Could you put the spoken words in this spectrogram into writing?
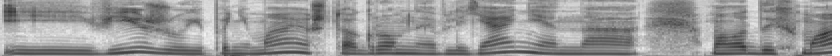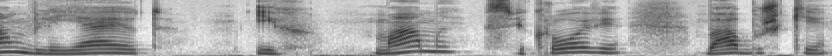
и вижу и понимаю, что огромное влияние на молодых мам влияют их мамы, свекрови, бабушки,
